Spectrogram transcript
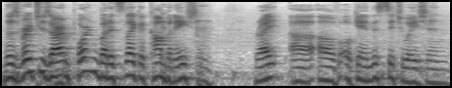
those virtues are important but it's like a combination right uh, of okay in this situation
